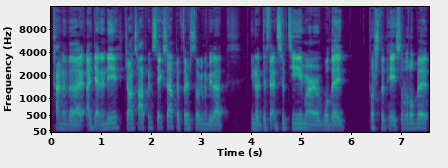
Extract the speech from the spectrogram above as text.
kind of the identity Johns Hopkins takes up. If they're still going to be that you know defensive team, or will they push the pace a little bit?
